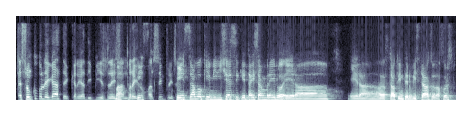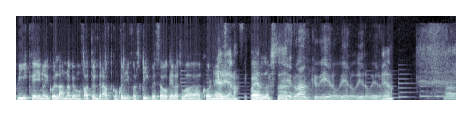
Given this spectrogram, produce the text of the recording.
Cioè, sono collegate le carriera di Beasley e Ma Sombrero, pens- vanno sempre insieme. Pensavo che mi dicessi che Ty Sambrelo era, era stato intervistato da First Peak e noi quell'anno abbiamo fatto il draft con quelli di First Peak. Pensavo che la tua è connection vero fosse quella. Questa- Vero, anche vero, vero, vero, vero. vero. Ah.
